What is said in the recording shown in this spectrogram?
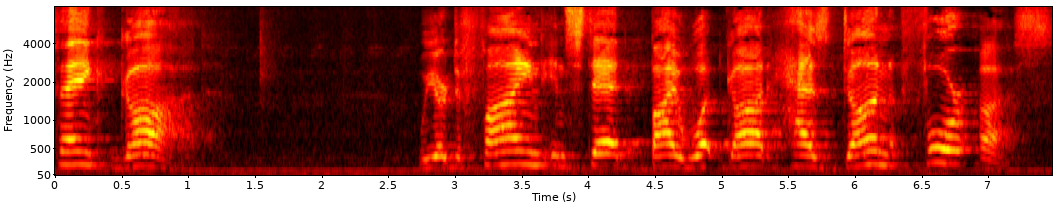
Thank God. We are defined instead by what God has done for us.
